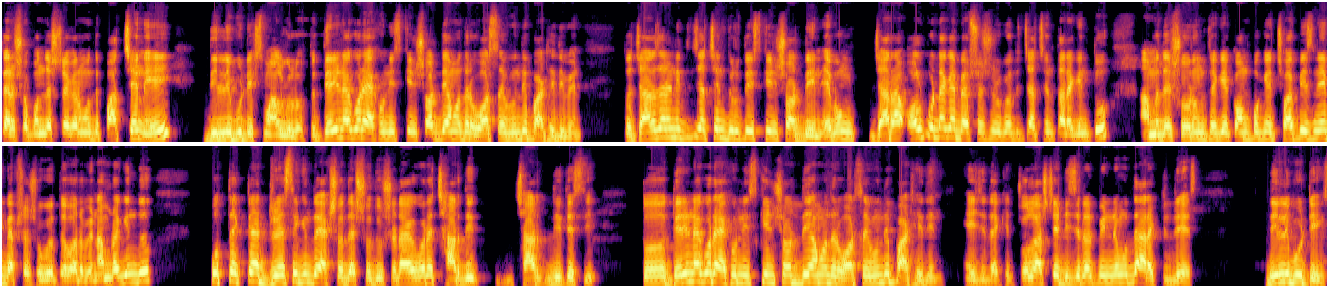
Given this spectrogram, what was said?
তেরোশো পঞ্চাশ টাকার মধ্যে পাচ্ছেন এই দিল্লি বুটিক্স মালগুলো। তো দেরি না করে এখন স্ক্রিনশট দিয়ে আমাদের হোয়াটসঅ্যাপ মধ্যে পাঠিয়ে দিবেন। তো যারা যারা নিতে চাচ্ছেন দ্রুত স্ক্রিনশট দিন এবং যারা অল্প টাকায় ব্যবসা শুরু করতে চাচ্ছেন, তারা কিন্তু আমাদের শোরুম থেকে কমপক্ষে ছয় পিস নিয়ে ব্যবসা শুরু করতে পারবেন। আমরা কিন্তু প্রত্যেকটা ড্রেসে কিন্তু একশো দেড়শো, দুশো টাকা করে ছাড় দি ছাড় দিতেছি। তো দেরি না করে এখন স্ক্রিনশট দিয়ে আমাদের হোয়াটসঅ্যাপ মধ্যে পাঠিয়ে দিন। এই যে দেখেন, চলে আসছে ডিজিটাল প্রিন্টের মধ্যে আরেকটি ড্রেস দিল্লি বুটিক্স,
